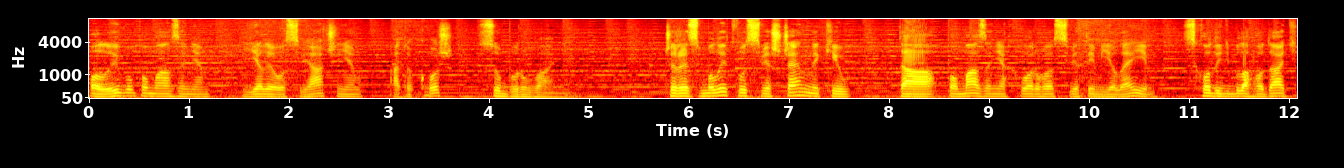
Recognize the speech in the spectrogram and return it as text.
оливопомазанням, єлеосвяченням, а також соборуванням. Через молитву священників та помазання хворого святим Єлеєм сходить благодать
